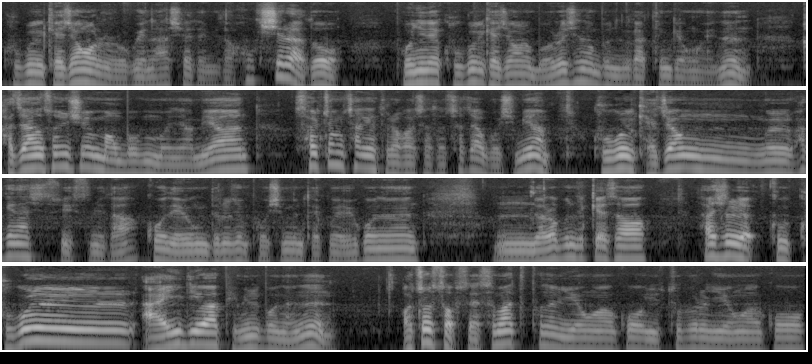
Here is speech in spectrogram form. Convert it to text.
구글 계정으로 로그인을 하셔야 됩니다. 혹시라도 본인의 구글 계정을 모르시는 분들 같은 경우에는 가장 손쉬운 방법은 뭐냐면 설정창에 들어가셔서 찾아보시면 구글 계정을 확인하실 수 있습니다. 그 내용들을 좀 보시면 되고요. 이거는 음, 여러분들께서 사실 그 구글 아이디와 비밀번호는 어쩔 수 없어요. 스마트폰을 이용하고 유튜브를 이용하고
